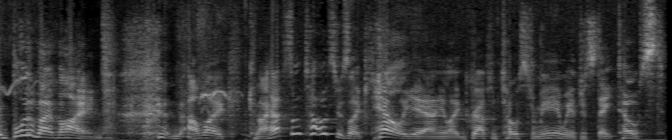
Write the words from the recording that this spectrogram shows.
It blew my mind. And I'm like, can I have some toast? He was like, hell yeah. And he like grabbed some toast for me and we just ate toast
